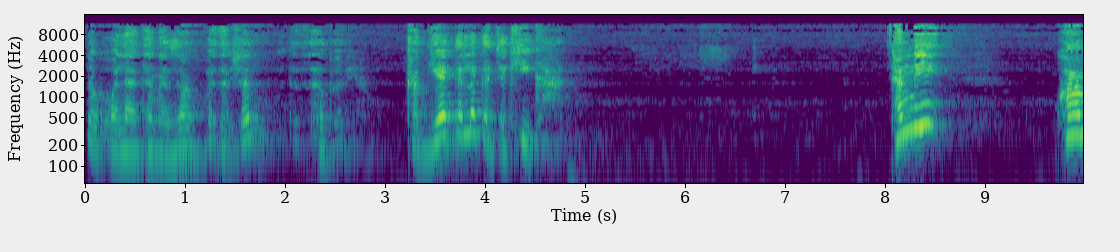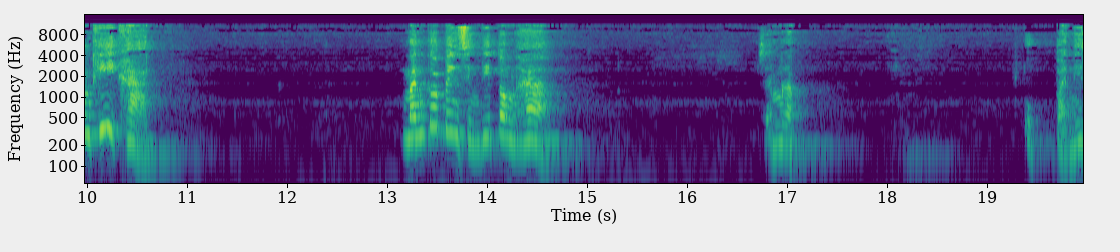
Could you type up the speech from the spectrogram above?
แล้วเวลาทนาซังไปแต่ฉันขัดแย้งกันแล้วก็จะขี้ขาด ทั้งนี้ความขี้ขาด มันก็เป็นสิ่งที่ต้องห้ามสำหรับ อุปนิ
